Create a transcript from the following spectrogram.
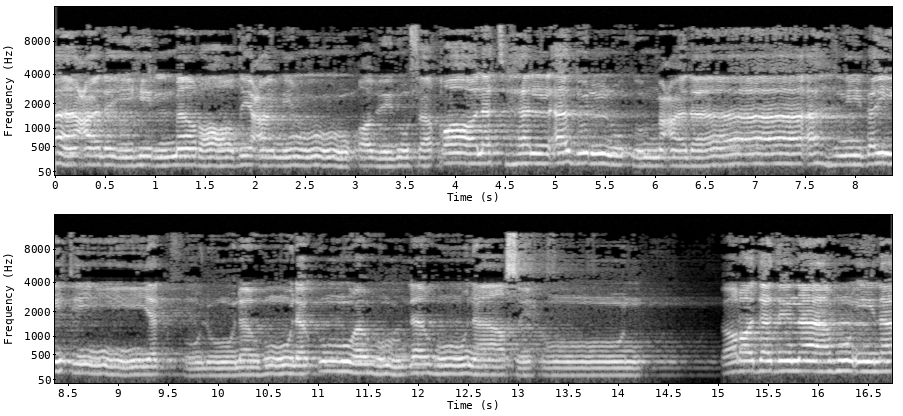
عليه المراضع من قبل فقالت هل أدلكم على أهل بيت يكفلونه لكم وهم له ناصحون؟ فرددناه إلى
